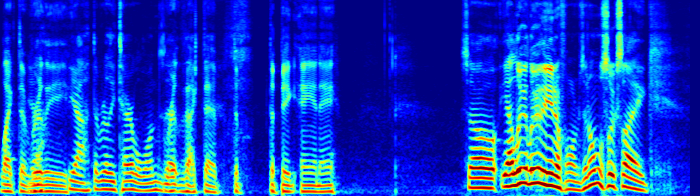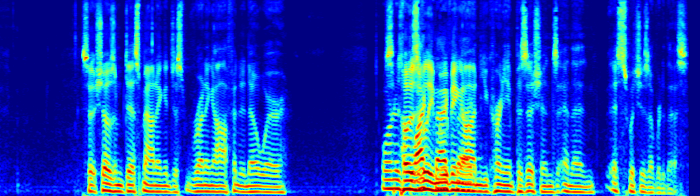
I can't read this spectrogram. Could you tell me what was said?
like the really, yeah, the really terrible ones. that- re- like the the the big A and A. so yeah, look at look at the uniforms. It almost looks like So it shows him dismounting and just running off into nowhere, his supposedly moving backpack. on Ukrainian positions, and then it switches over to this.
